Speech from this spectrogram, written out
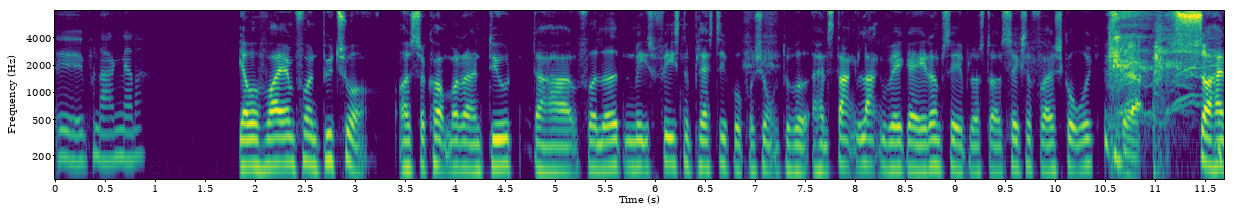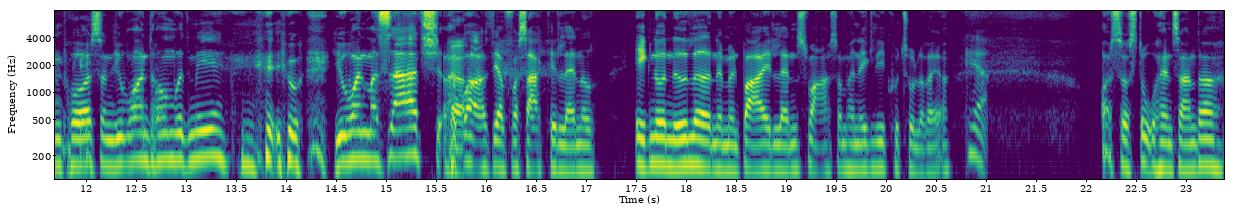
øh, på nakken af dig? Jeg var på vej hjem for en bytur, og så kommer der en dude, der har fået lavet den mest fæsende plastikoperation, du ved. Han stang langt væk af Adamsæbler og står 46 i sko, ikke? Ja. Så han prøver sådan, you want home with me? you, you want massage? Og ja. bare, jeg får sagt et eller andet. Ikke noget nedladende, men bare et eller andet svar, som han ikke lige kunne tolerere. Ja. Og så stod hans andre,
